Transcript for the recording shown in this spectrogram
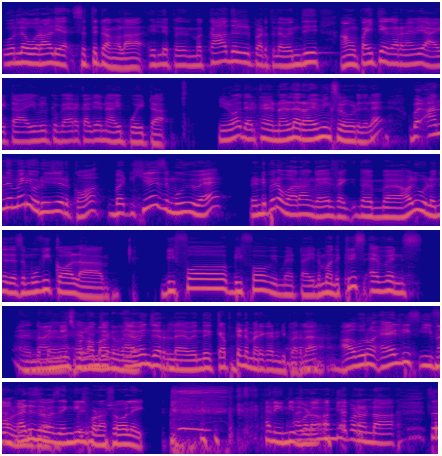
ஊர்ல ஒரு ஆள் செத்துட்டாங்களா? இல்லை இப்போ நம்ம காதல் படத்துல வந்து அவன் பைத்தியக்காரனாவே ஆயிட்டா? இவளுக்கு வேற கல்யாணம் ஆகி போயிட்டா? யூனோ தட் நல்ல ரைமிங்ஸில் ஓடுதுல. பட் அந்த மாதிரி ஒரு இது இருக்கும். பட் ஹியர்ஸ் மூவிவை ரெண்டு பேரும் வராங்க. லைக் ஹாலிவுட் வந்து there's a movie call before before we met என்னமோ அந்த கிறிஸ் எவன்ஸ் நான் இங்கிலீஷ் படம் பார்க்கறது. அவெஞ்சர்ல வந்து கேப்டன் அமெரிக்கா நடிப்பார்ல. அவரும் ஆலிஸ் ஈஃபோ கடைசி was இங்கிலீஷ் படம் ஷோலை அது ஹிந்தி படம். ஹிந்தி படம்டா. ஸோ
